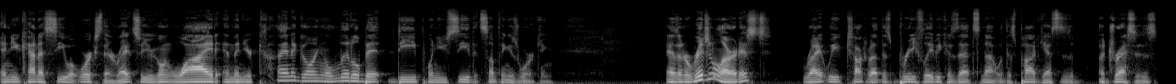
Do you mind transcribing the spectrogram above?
and you kind of see what works there, right? So you're going wide and then you're kind of going a little bit deep when you see that something is working. as an original artist, right? We talked about this briefly because that's not what this podcast is addresses.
